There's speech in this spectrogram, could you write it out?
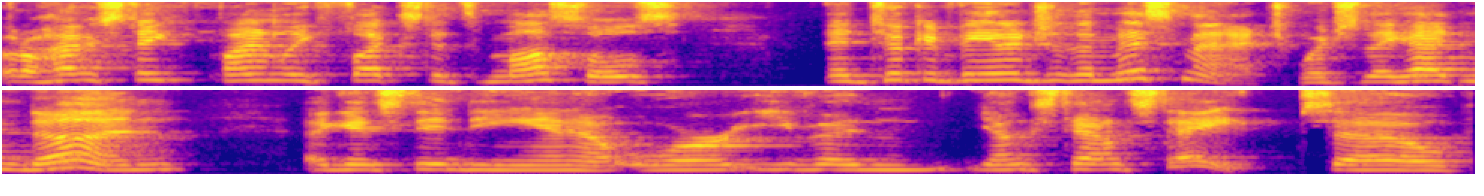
But Ohio State finally flexed its muscles and took advantage of the mismatch, which they hadn't done against Indiana or even Youngstown State. So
